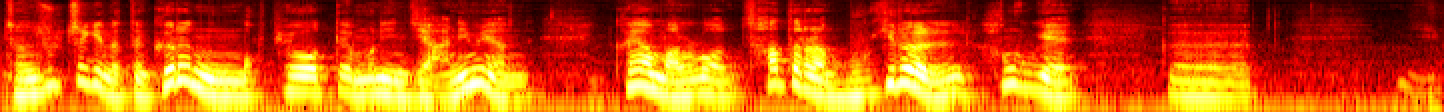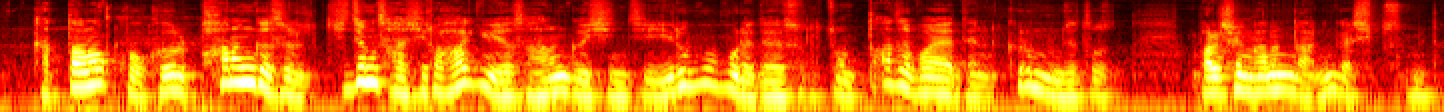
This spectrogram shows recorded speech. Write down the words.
전술적인 어떤 그런 목표 때문인지 아니면 그야말로 사들한 무기를 한국에 그 이- 갖다 놓고 그걸 파는 것을 기정사실화하기 위해서 하는 것인지 이런 부분에 대해서도 좀 따져봐야 되는 그런 문제도 발생하는 거 아닌가 싶습니다.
